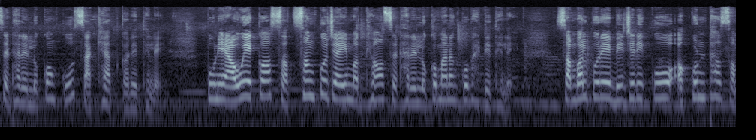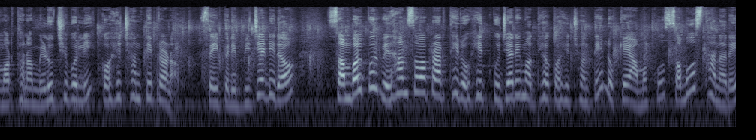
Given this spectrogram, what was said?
ସେଠାରେ ଲୋକଙ୍କୁ ସାକ୍ଷାତ କରିଥିଲେ। ପୁଣି ଆଉ ଏକ ସତ୍ସଙ୍ଗକୁ ଯାଇ ମଧ୍ୟ ସେଠାରେ ଲୋକମାନଙ୍କୁ ଭେଟିଥିଲେ। ସମ୍ବଲପୁରରେ ବିଜେଡିକୁ ଅକୁଣ୍ଠ ସମର୍ଥନ ମିଳୁଛି ବୋଲି କହିଛନ୍ତି ପ୍ରଣବ। ସେହିପରି ବିଜେଡିର ସମ୍ବଲପୁର ବିଧାନସଭା ପ୍ରାର୍ଥୀ ରୋହିତ ପୂଜାରୀ ମଧ୍ୟ କହିଛନ୍ତି ଲୋକେ ଆମକୁ ସବୁ ସ୍ଥାନରେ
